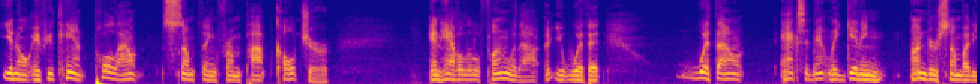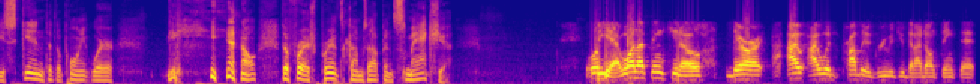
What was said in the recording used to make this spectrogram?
you know, if you can't pull out something from pop culture and have a little fun without with it without accidentally getting under somebody's skin to the point where you know the fresh prince comes up and smacks you Well, yeah. Well, and I think you know there are. I I would probably agree with you that I don't think that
